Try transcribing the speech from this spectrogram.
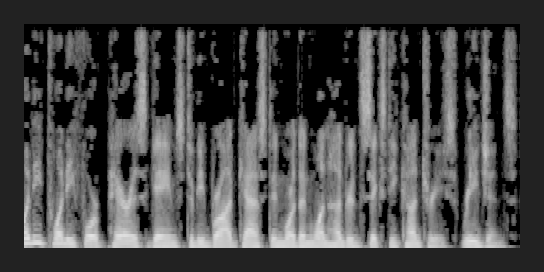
2024 Paris Games to be broadcast in more than 160 countries regions.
